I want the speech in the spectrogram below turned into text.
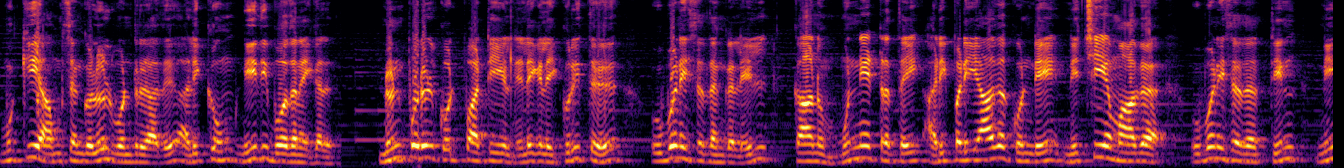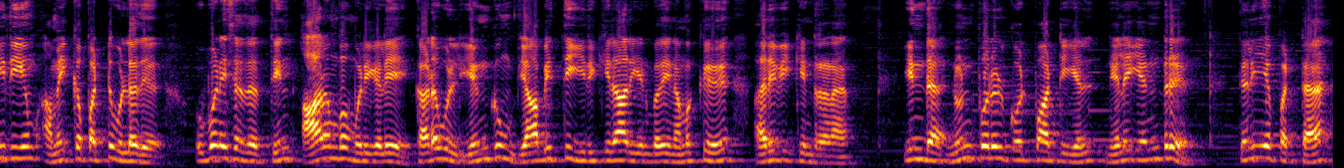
முக்கிய அம்சங்களுள் ஒன்று அது அளிக்கும் நீதி போதனைகள் நுண்பொருள் கோட்பாட்டியல் நிலைகளை குறித்து உபநிஷதங்களில் காணும் முன்னேற்றத்தை அடிப்படையாக கொண்டே நிச்சயமாக உபநிஷதத்தின் நீதியும் அமைக்கப்பட்டு உள்ளது. உபனிஷதத்தின் ஆரம்ப மொழிகளே கடவுள் எங்கும் வியாபித்து இருக்கிறார் என்பதை நமக்கு அறிவிக்கின்றன. இந்த நுண்பொருள் கோட்பாட்டியல் நிலையென்று தெளியப்பட்ட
